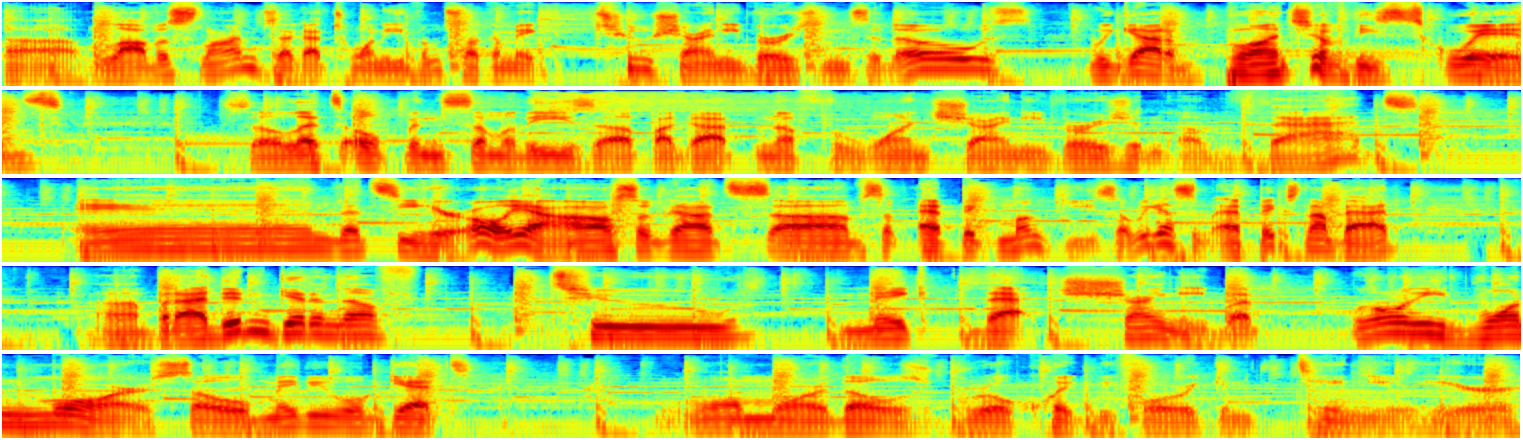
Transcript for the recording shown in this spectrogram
uh, lava slimes. I got 20 of them, so I can make two shiny versions of those. We got a bunch of these squids. So let's open some of these up. I got enough for one shiny version of that. And let's see here. Oh, yeah, I also got um, some epic monkeys. So we got some epics, not bad. Uh, but I didn't get enough to make that shiny. But we only need one more, so maybe we'll get one more of those real quick before we continue here.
